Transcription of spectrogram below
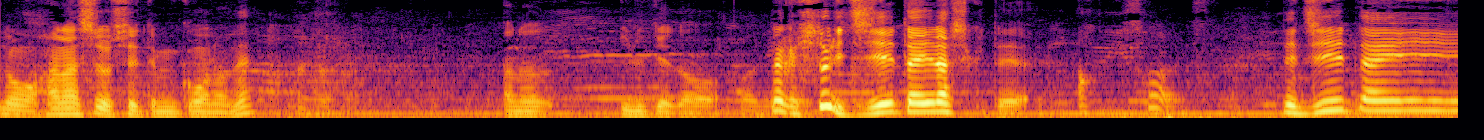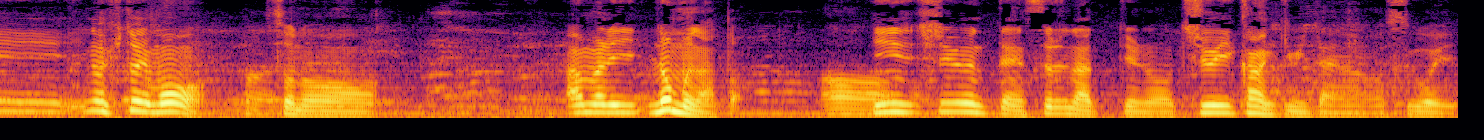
の話をしてて向こうのね。あのいるけどなんか一人自衛隊らしくて。あそうなんですか。で自衛隊の人にも、はい。そのあんまり飲むなと飲酒運転するなっていうのを注意喚起みたいなのをすごい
